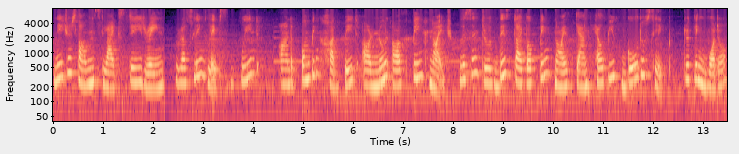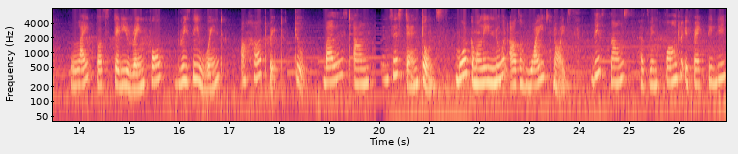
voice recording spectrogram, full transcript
Nature sounds like steady rain, rustling leaves, wind, and a pumping heartbeat are known as pink noise. Listen to this type of pink noise can help you go to sleep. Trickling water, light but steady rainfall, breezy wind, a heartbeat. 2. Balanced and consistent tones, more commonly known as a white noise. This sound has been found to effectively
